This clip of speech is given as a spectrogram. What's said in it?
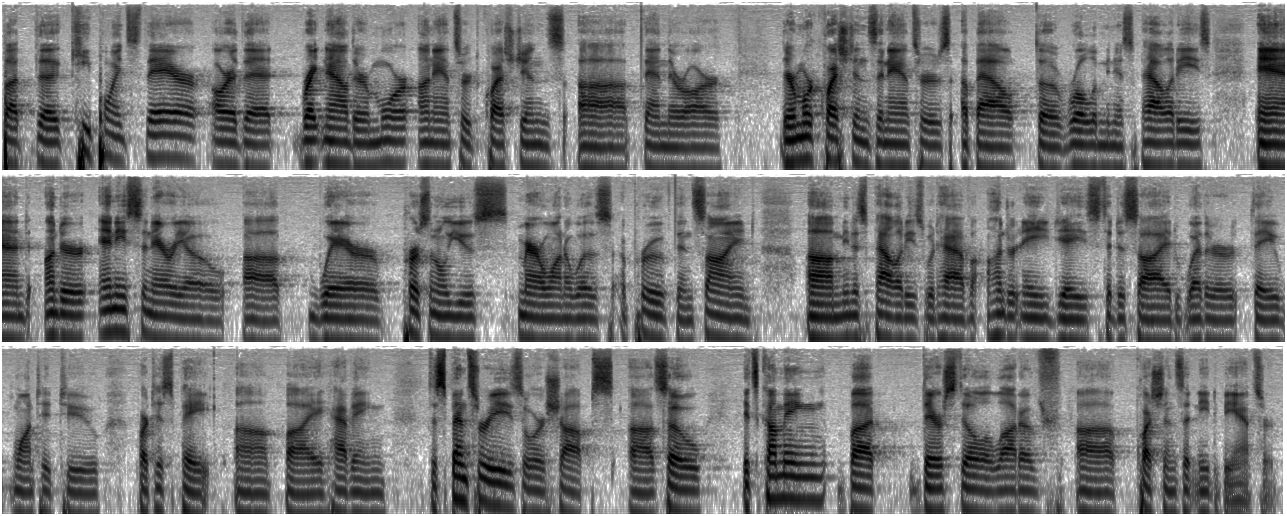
but the key points there are that right now there are more unanswered questions uh, than there are. There are more questions than answers about the role of municipalities. And under any scenario uh, where personal use marijuana was approved and signed, uh, municipalities would have 180 days to decide whether they wanted to participate uh, by having dispensaries or shops. Uh, so it's coming, but there's still a lot of uh, questions that need to be answered.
